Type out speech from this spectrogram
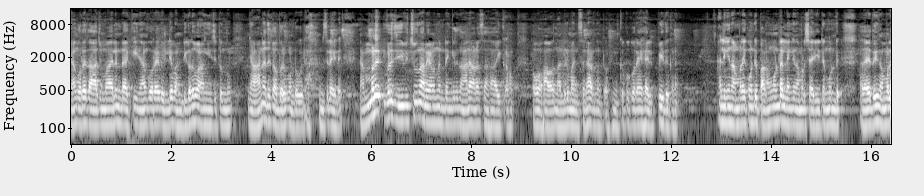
ഞാൻ കുറേ താജ്മഹൽ ഉണ്ടാക്കി ഞാൻ കുറേ വലിയ വണ്ടികൾ വാങ്ങിച്ചിട്ടൊന്നും ഞാനത് കബർ കൊണ്ടുപോകില്ല. മനസ്സിലായില്ലേ? നമ്മൾ ഇവിടെ ജീവിച്ചു എന്ന് അറിയണമെന്നുണ്ടെങ്കിൽ നാലാളെ സഹായിക്കണം. ഓ നല്ലൊരു മനസ്സിനായിരുന്നു കേട്ടോ എനിക്കൊക്കെ കുറേ ഹെൽപ്പ് ചെയ്തിരിക്കണം. അല്ലെങ്കിൽ നമ്മളെ കൊണ്ട് പണം കൊണ്ടല്ലെങ്കിൽ നമ്മുടെ ശരീരം കൊണ്ട്. അതായത് നമ്മൾ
